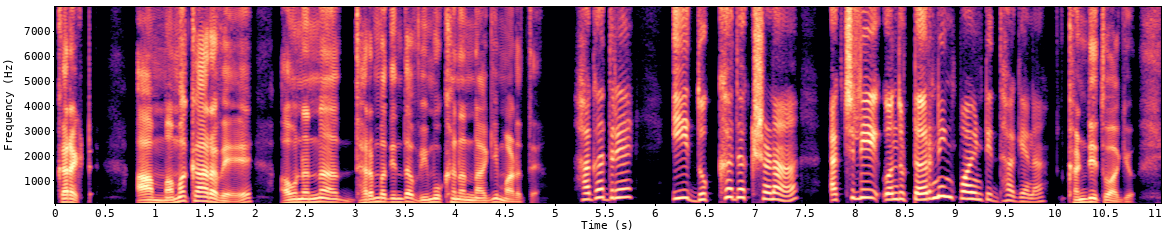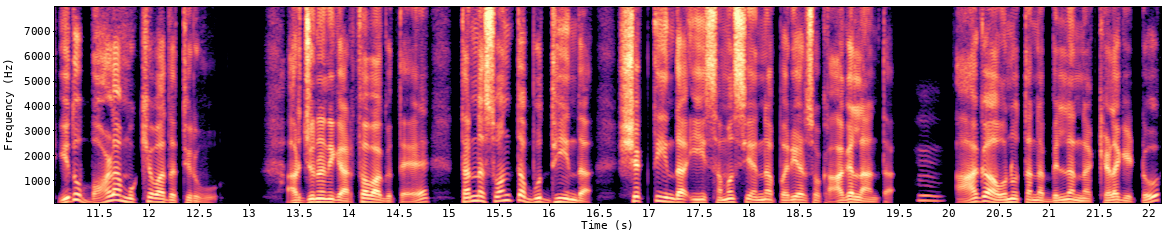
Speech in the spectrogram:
ಕರೆಕ್ಟ್. ಆ ಮಮಕಾರವೇ ಅವನನ್ನ ಧರ್ಮದಿಂದ ವಿಮುಖನನ್ನಾಗಿ ಮಾಡುತ್ತೆ. ಹಾಗಾದ್ರೆ ಈ ದುಃಖದ ಕ್ಷಣ ಆಕ್ಚುಲಿ ಒಂದು ಟರ್ನಿಂಗ್ ಪಾಯಿಂಟ್ ಇದ್ದ ಹಾಗೇನಾ? ಖಂಡಿತವಾಗಿಯೂ. ಇದು ಬಹಳ ಮುಖ್ಯವಾದ ತಿರುವು. ಅರ್ಜುನನಿಗೆ ಅರ್ಥವಾಗುತ್ತೆ ತನ್ನ ಸ್ವಂತ ಬುದ್ಧಿಯಿಂದ ಶಕ್ತಿಯಿಂದ ಈ ಸಮಸ್ಯೆಯನ್ನ ಪರಿಹರಿಸೋಕಾಗಲ್ಲ ಅಂತ. ಆಗ ಅವನು ತನ್ನ ಬಿಲ್ಲನ್ನ ಕೆಳಗಿಟ್ಟು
